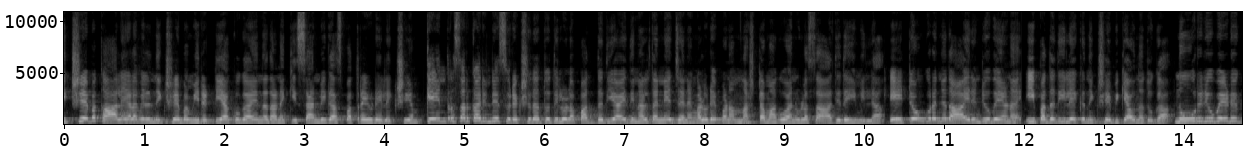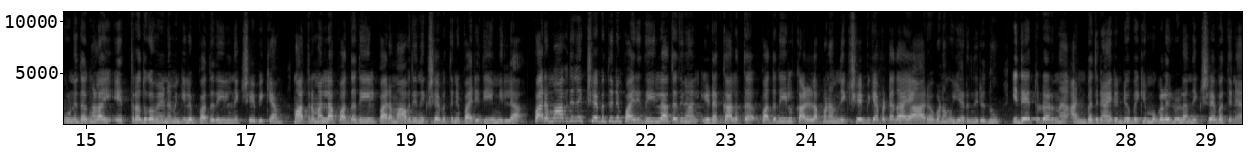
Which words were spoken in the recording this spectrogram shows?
നിക്ഷേപ കാലയളവിൽ നിക്ഷേപം ഇരട്ടിയാക്കുക എന്നതാണ് കിസാൻ വികാസ് പത്രയുടെ ലക്ഷ്യം. കേന്ദ്ര സർക്കാരിന്റെ സുരക്ഷിതത്വത്തിലുള്ള പദ്ധതിയായതിനാൽ തന്നെ ജനങ്ങളുടെ പണം നഷ്ടമാകുവാനുള്ള സാധ്യതയുമില്ല. ഏറ്റവും കുറഞ്ഞത് ആയിരം രൂപയാണ് ഈ പദ്ധതിയിലേക്ക് നിക്ഷേപിക്കാവുന്ന തുക. നൂറ് രൂപയുടെ ഗുണിതങ്ങളായി എത്ര തുക വേണമെങ്കിലും പദ്ധതിയിൽ നിക്ഷേപിക്കാം. മാത്രമല്ല പദ്ധതിയിൽ പരമാവധി നിക്ഷേപത്തിന് പരിധിയുമില്ല. പരമാവധി നിക്ഷേപത്തിന് പരിധിയില്ലാത്തതിനാൽ ഇടക്കാലത്ത് പദ്ധതിയിൽ കള്ളപ്പണം നിക്ഷേപിക്കപ്പെട്ടതായ ആരോപണം ഉയർന്നിരുന്നു. ഇതേ തുടർന്ന് അൻപതിനായിരം രൂപയ്ക്ക് മുകളിലുള്ള നിക്ഷേപത്തിന്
